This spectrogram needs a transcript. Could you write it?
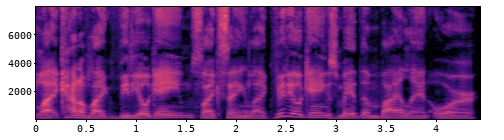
like kind of like video games like saying like video games made them violent or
